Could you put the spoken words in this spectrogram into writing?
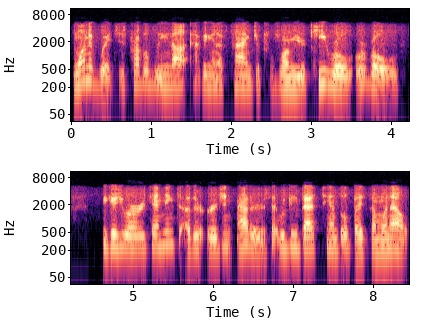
one of which is probably not having enough time to perform your key role or roles because you are attending to other urgent matters that would be best handled by someone else.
